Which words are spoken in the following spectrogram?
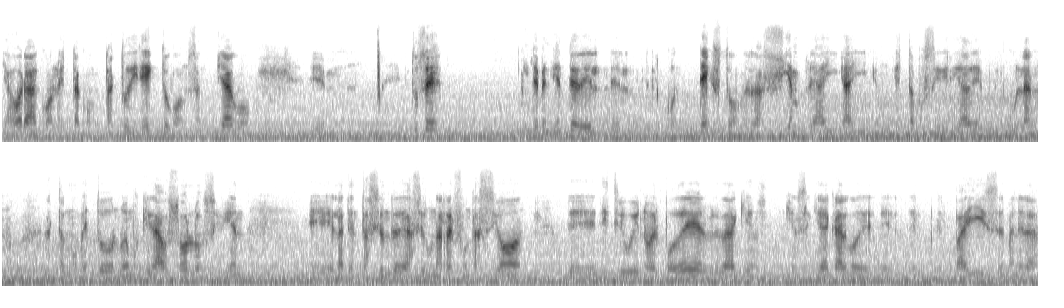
y ahora con este contacto directo con Santiago. Em, entonces, independiente del, contexto, ¿verdad? siempre hay, hay esta posibilidad de vincularnos. Hasta el momento no hemos quedado solos, si bien eh, la tentación de hacer una refundación, de distribuirnos el poder, ¿verdad? ¿Quién, quién se queda a cargo del, país de manera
